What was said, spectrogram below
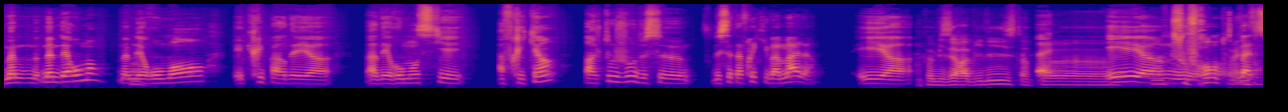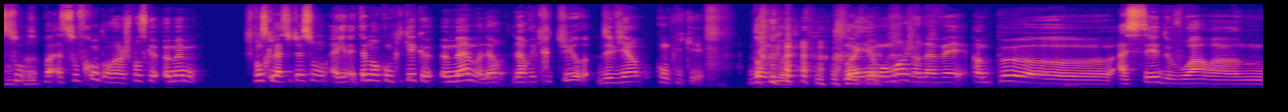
même, même des romans, même les romans écrits par des, euh, par des romanciers africains parlent toujours de, ce, de cette Afrique qui va mal. Et, euh, Un peu misérabiliste, un peu. et Souffrante, bah, Souffrante, sou- bah, souffrante. Enfin, je pense que eux-mêmes, je pense que la situation est tellement compliquée que eux-mêmes leur, leur écriture devient compliquée. Donc, moi, il y a un moment, j'en avais un peu euh, assez de voir, euh,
